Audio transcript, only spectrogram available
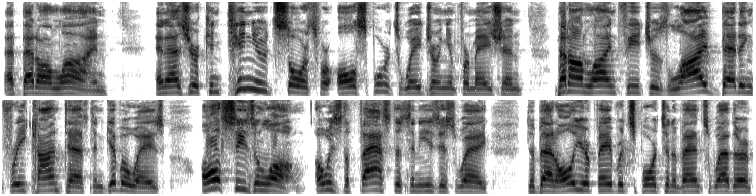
at BetOnline. And as your continued source for all sports wagering information, BetOnline features live betting free contests and giveaways all season long. Always the fastest and easiest way to bet all your favorite sports and events, whether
